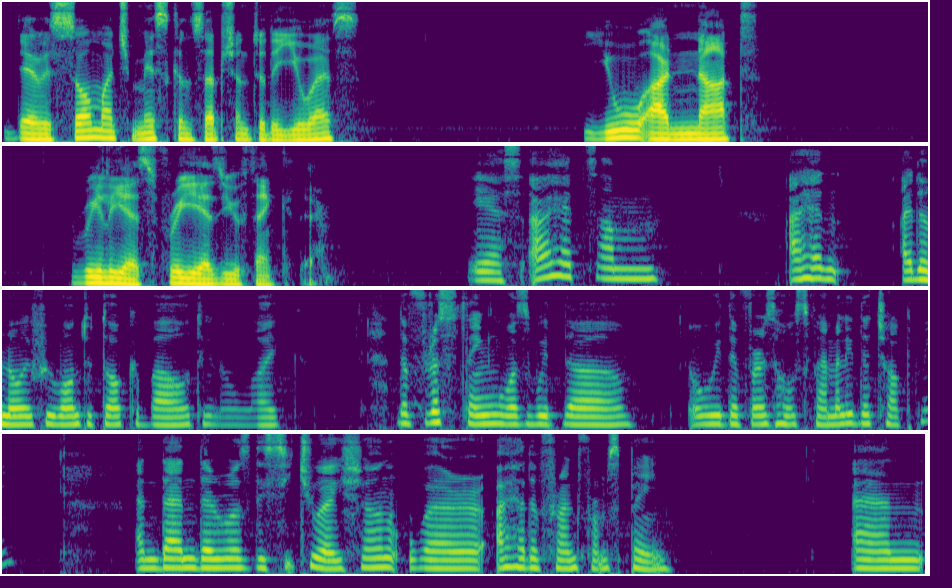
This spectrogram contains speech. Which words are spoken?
there is so much misconception to the US you are not really as free as you think there yes i had some i had i don't know if we want to talk about you know like the first thing was with the with the first host family that shocked me. And then there was this situation where i had a friend from spain. And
